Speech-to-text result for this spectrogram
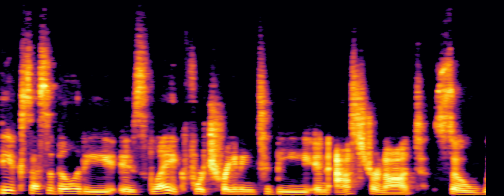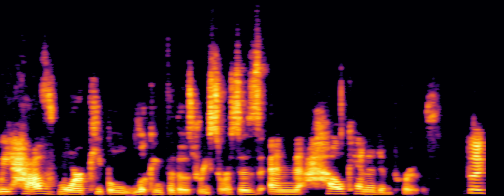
the accessibility is like for training to be an astronaut so we have more people looking for those resources and how can it improve? The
